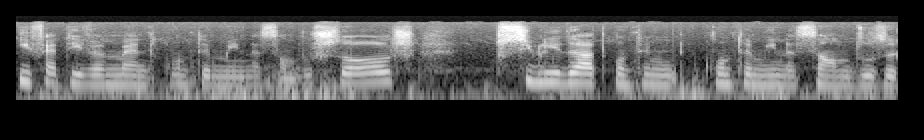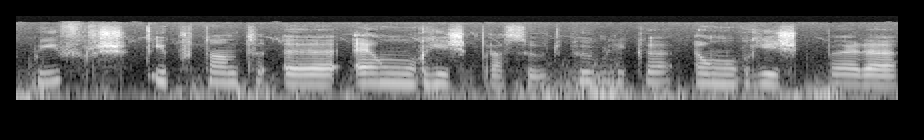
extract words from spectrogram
efetivamente contaminação dos solos, possibilidade de contaminação dos aquíferos e, portanto, eh, é um risco para a saúde pública, é um risco para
